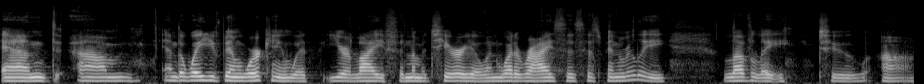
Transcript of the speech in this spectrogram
and um, and the way you've been working with your life and the material and what arises has been really lovely to uh,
